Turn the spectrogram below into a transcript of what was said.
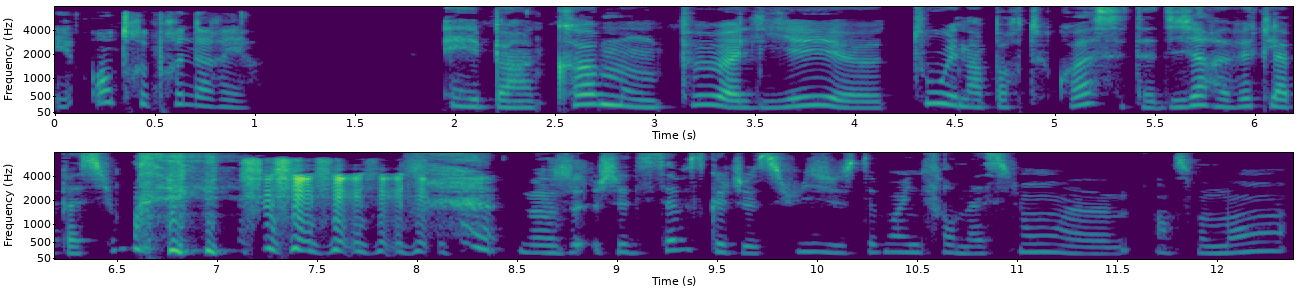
et entrepreneuriat? Eh ben, comme on peut allier tout et n'importe quoi, c'est-à-dire avec la passion. je, dis ça parce que je suis justement une formation en ce moment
